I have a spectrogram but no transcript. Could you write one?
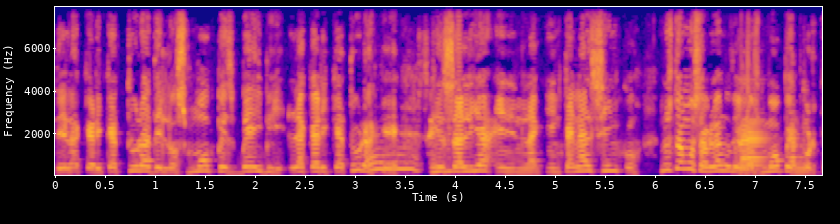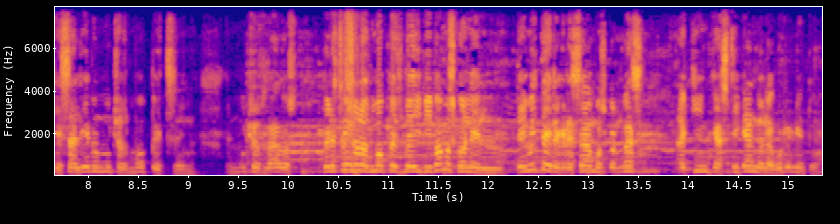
de la caricatura de los Mopes Baby, la caricatura que, Uh, sí. que salía en, la, en Canal 5. No estamos hablando de La- los Mopeds porque salieron muchos Mopeds en, en muchos lados, pero estos Sí. son los Mopes Baby. Vamos con el temita y regresamos con más aquí en Castigando el Aburrimiento.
